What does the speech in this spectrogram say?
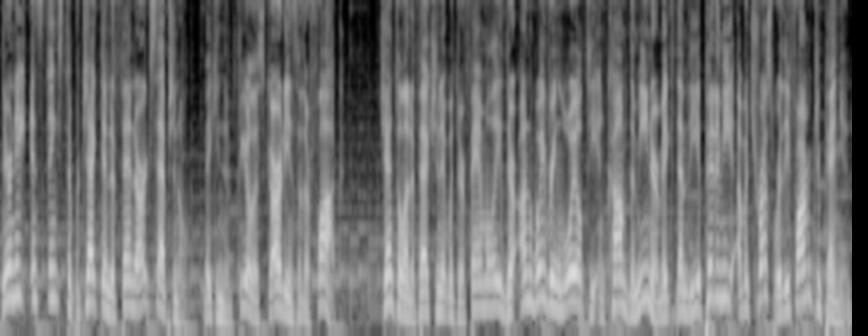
Their innate instincts to protect and defend are exceptional, making them fearless guardians of their flock. Gentle and affectionate with their family, their unwavering loyalty and calm demeanor make them the epitome of a trustworthy farm companion.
